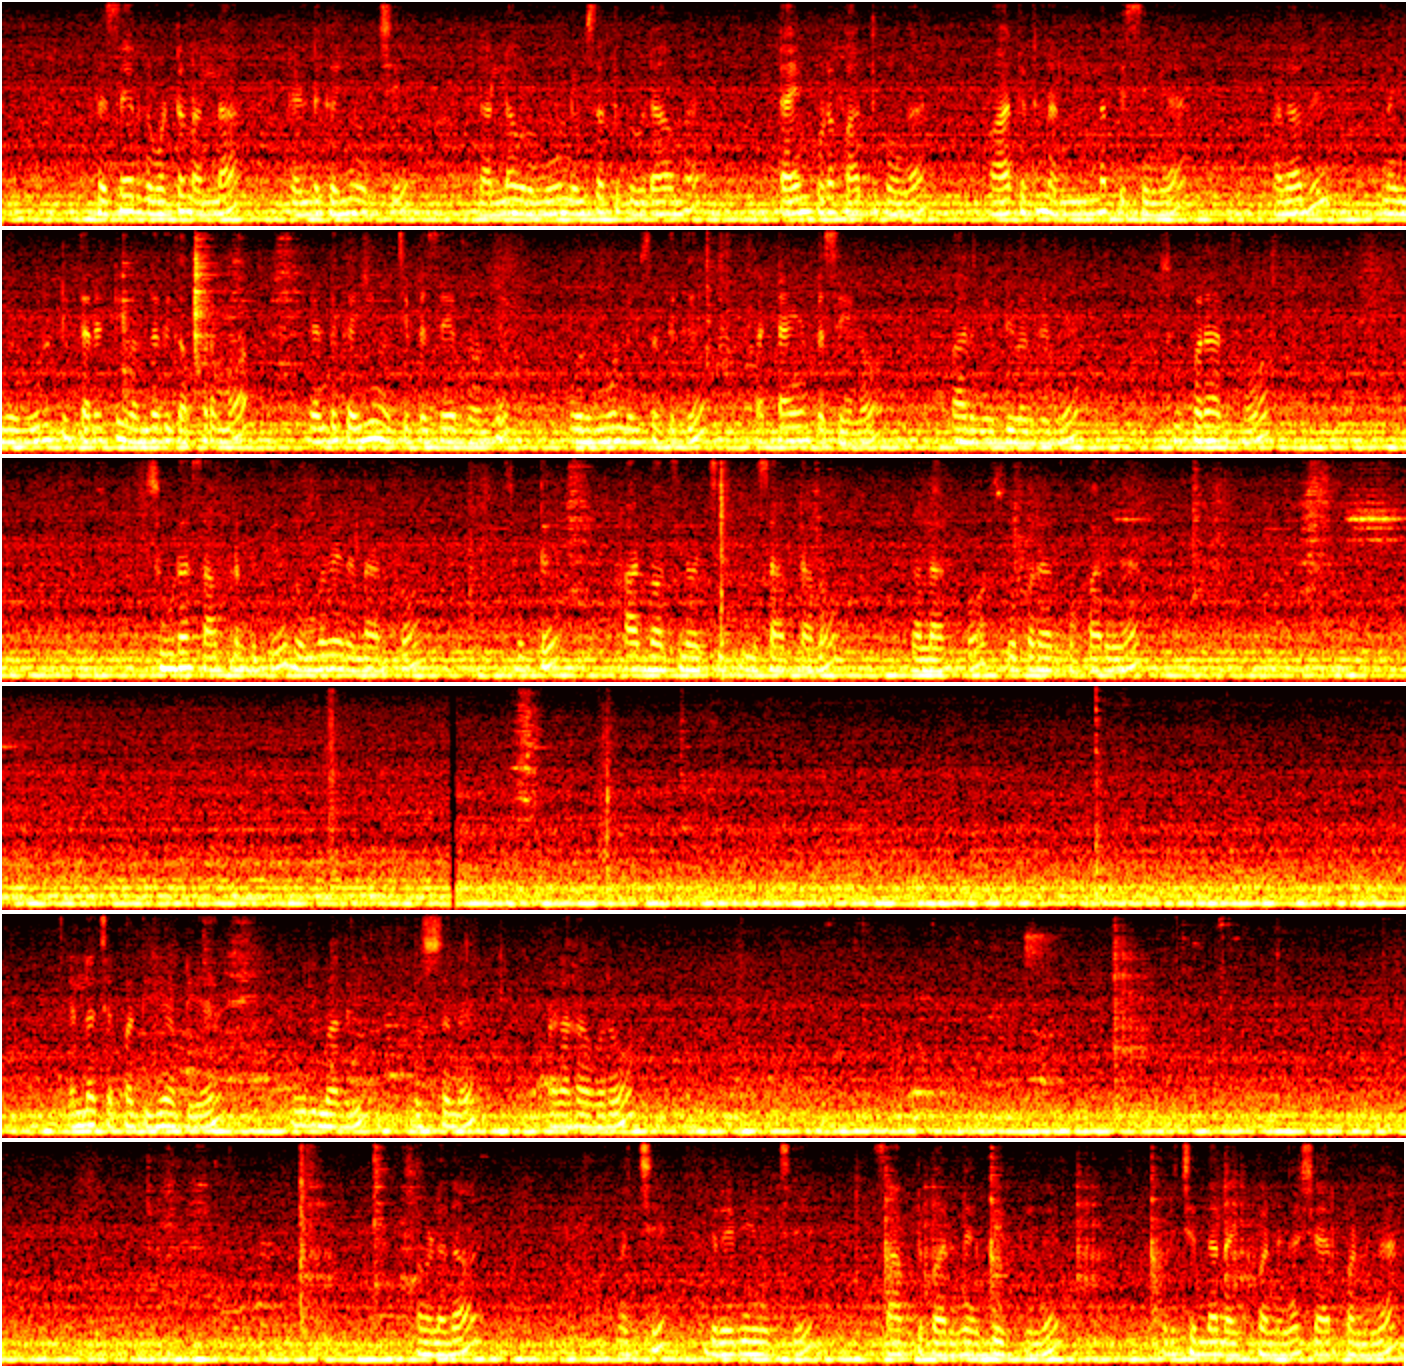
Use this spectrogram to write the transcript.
பிசைறது மட்டும் நல்லா ரெண்டு கையும் வச்சு நல்லா ஒரு மூணு நிமிஷத்துக்கு விடாமல் டைம் கூட பார்த்துக்கோங்க. பார்த்துட்டு நல்லா பிசைங்க. அதாவது நீங்கள் உருட்டி திரட்டி வந்ததுக்கப்புறமா ரெண்டு கையும் வச்சு பிசையிறது வந்து ஒரு மூணு நிமிஷத்துக்கு கட்டாயம் பிசையணும். பாருங்கள் எப்படி வந்தது சூப்பராக இருக்கும். சூடாக சாப்பிட்றதுக்கு ரொம்பவே நல்லாயிருக்கும் சுட்டு ஹாட் பாக்ஸில் வச்சு சாப்பிட்டாலும் நல்லாயிருக்கும் சூப்பராக இருக்கும் பாருங்கள் எல்லா சப்பாத்தியும் அப்படியே பூரி மாதிரி புஷ்ஷுன்னு அழகாக வரும். அவ்வளோதான் வச்சு கிரேவியும் வச்சு சாப்பிட்டு பாருங்கள் எப்படி இருக்குன்னு. பிடிச்சிருந்தா லைக் பண்ணுங்கள் ஷேர் பண்ணுங்கள்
